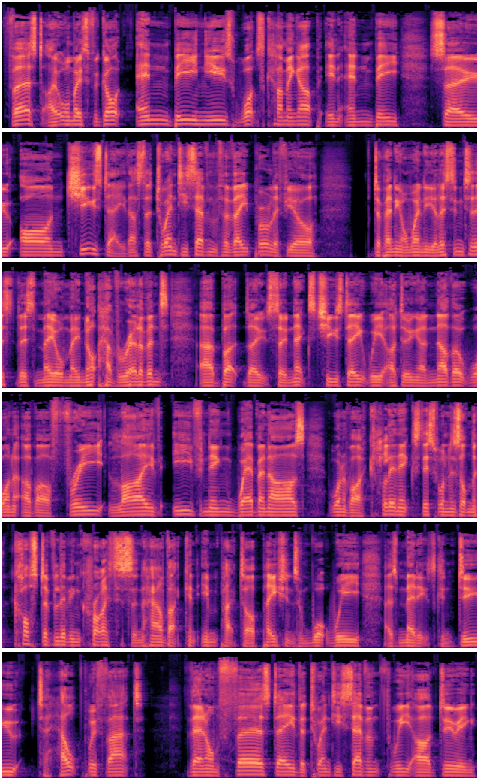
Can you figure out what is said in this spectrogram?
First, I almost forgot NB news. What's coming up in NB? So on Tuesday, that's the 27th of April, if you're depending on when you're listening to this, this may or may not have relevance. Uh, but though, so next Tuesday, we are doing another one of our free live evening webinars, one of our clinics. This one is on the cost of living crisis and how that can impact our patients and what we as medics can do to help with that. Then on Thursday, the 27th, we are doing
